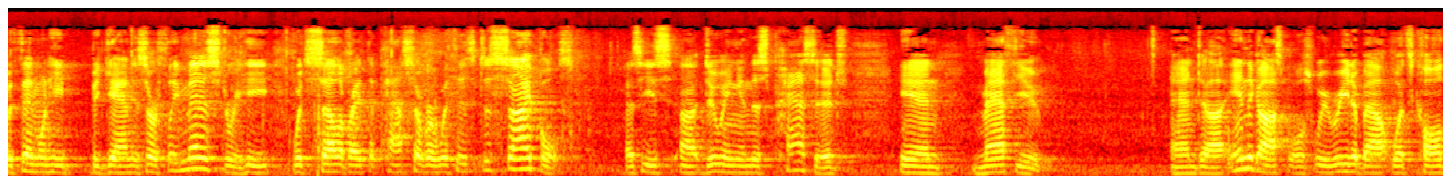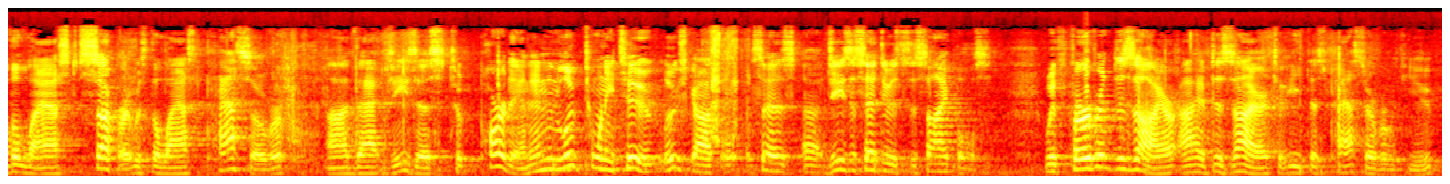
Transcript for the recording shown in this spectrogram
But then when he began his earthly ministry, he would celebrate the Passover with his disciples, as he's uh, doing in this passage in Matthew. And uh, in the Gospels, we read about what's called the Last Supper. It was the last Passover uh, that Jesus took part in. And in Luke 22, Luke's Gospel says, uh, Jesus said to his disciples, With fervent desire, I have desired to eat this Passover with you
